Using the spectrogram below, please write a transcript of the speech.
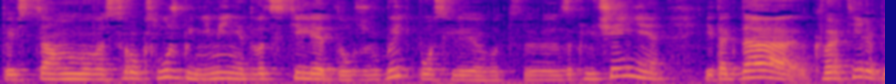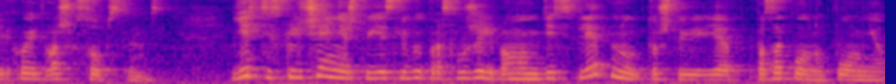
То есть там срок службы не менее 20 лет должен быть после вот, э, заключения, и тогда квартира переходит в вашу собственность. Есть исключение, что если вы прослужили, по-моему, 10 лет, ну, то, что я по закону помню,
